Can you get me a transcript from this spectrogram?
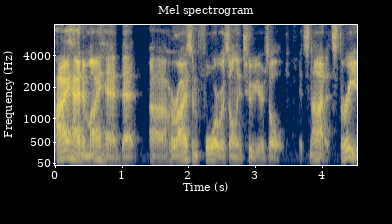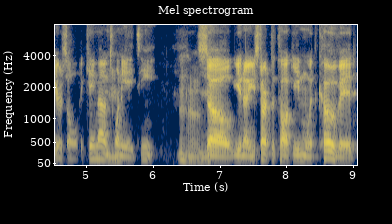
I had in my head that uh, Horizon 4 was only two years old. It's not, it's three years old. It came out in Mhm. 2018. Mhm. So, you know, you start to talk even with COVID.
